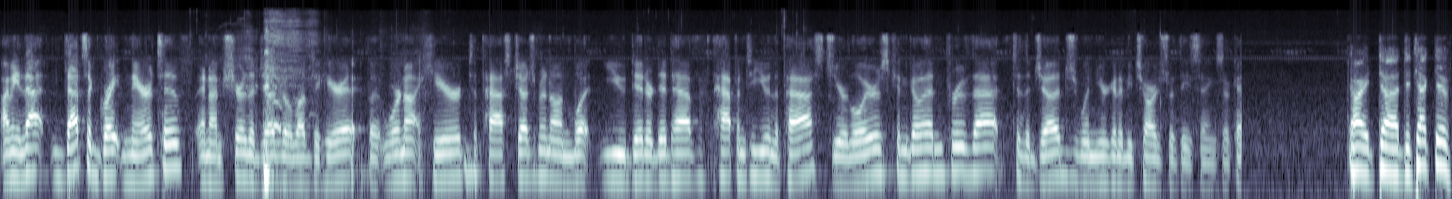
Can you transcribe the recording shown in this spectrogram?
I mean that that's a great narrative, and I'm sure the judge will love to hear it. But we're not here to pass judgment on what you did or did have happen to you in the past. Your lawyers can go ahead and prove that to the judge when you're going to be charged with these things. Okay. All right, uh, detective.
